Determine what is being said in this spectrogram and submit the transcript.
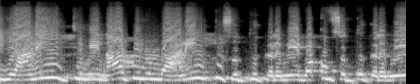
இது அனைத்துமே நாட்டில் உள்ள அனைத்து சொத்துக்களுமே வக்கும் சொத்துக்களுமே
